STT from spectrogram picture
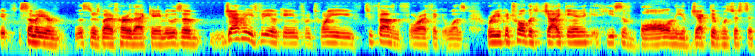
if some of your listeners might have heard of that game, it was a Japanese video game from 20, 2004, I think it was, where you control this gigantic adhesive ball, and the objective was just to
